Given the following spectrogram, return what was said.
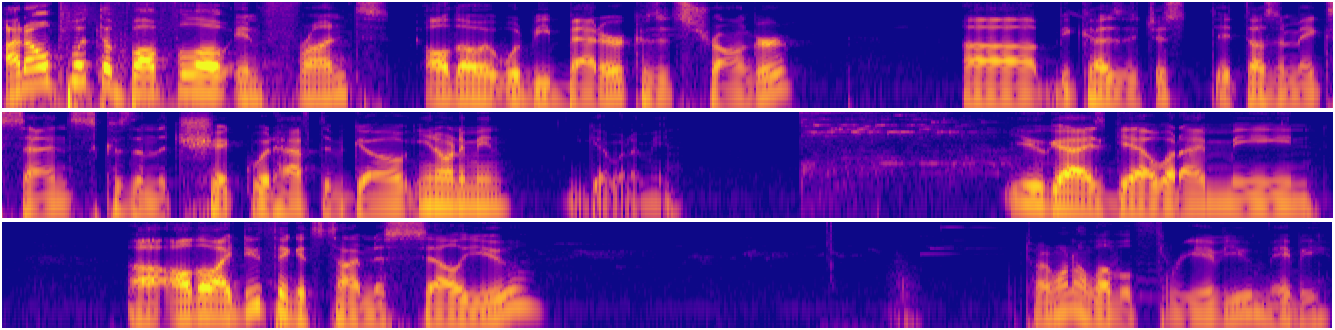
I don't put the buffalo in front, although it would be better because it's stronger. Uh, because it just it doesn't make sense because then the chick would have to go. You know what I mean? You get what I mean. You guys get what I mean. Uh, although I do think it's time to sell you. Do I want to level three of you? Maybe.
